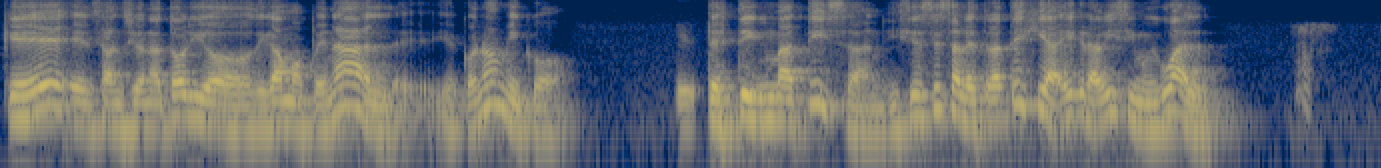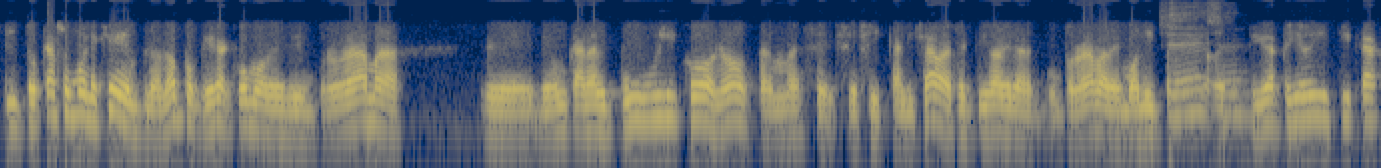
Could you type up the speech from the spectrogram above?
que el sancionatorio, digamos, penal y económico. Te estigmatizan y si es esa la estrategia es gravísimo igual. Y tocas un buen ejemplo, ¿no? Porque era como desde un programa de, un canal público, ¿no? Se, se fiscalizaba efectivamente, era un programa de monitoreo de actividad periodística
